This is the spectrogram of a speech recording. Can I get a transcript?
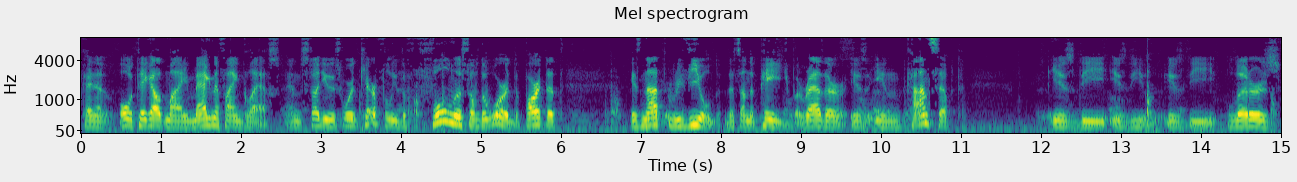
kind of oh take out my magnifying glass and study this word carefully, the fullness of the word, the part that is not revealed, that's on the page, but rather is in concept, is the is the is the letters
